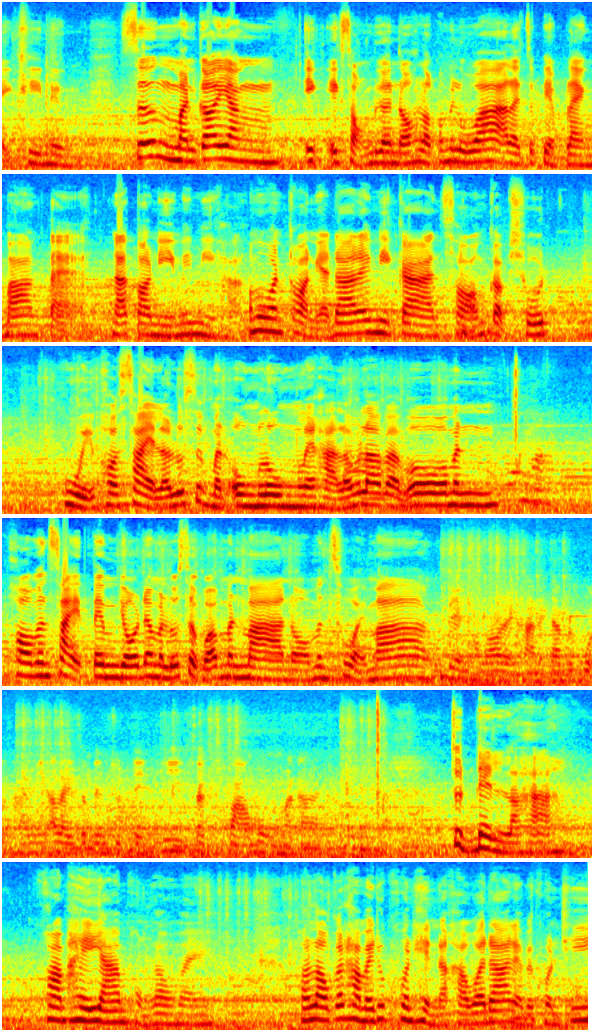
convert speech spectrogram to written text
อีกทีหนึ่ง ซึ่งมันก็ยังอีกอีกสองเดือนเนาะเราก็ไม่รู้ว่าอะไรจะเปลี่ยนแปลงบ้าง แต่ณตอนนี้ไม่มีค่ะ เมื่อวันก่อนเนี่ยด้าได้มีการซ้อมกับชุดหุยพอใส่แล้วรู้สึกเหมือนองค์ลงเลยค่ะ แล้วเวลาแบบโอ้มันพอมันใส่เต็มยศเนี่ยมันรู้สึกว่ามันมาเนาะมันสวยมาก เด่นของเราเลยค่ะในการประกวดครั้งนี้อะไรจะเป็นจุดเด่นที่จะคว้ามงมาได้ จุดเด่นเหรอคะความพยายามของเราไหม เพราะเราก็ทำให้ทุกคนเห็นนะคะ ว่าด้าเนี่ยเป็นคนที่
